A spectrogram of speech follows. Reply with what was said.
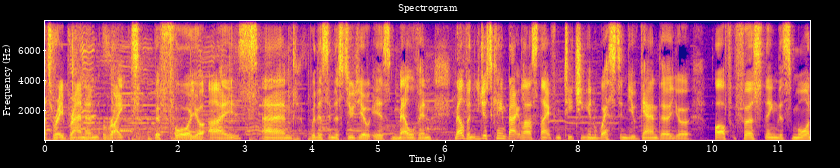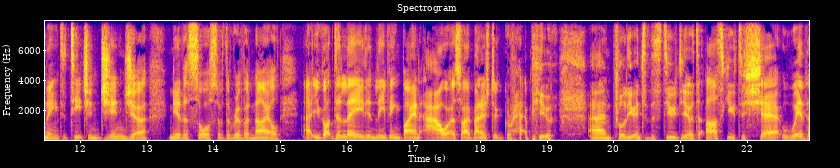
that's Ray Brannon right before your eyes. And with us in the studio is Melvin. Melvin, you just came back last night from teaching in Western Uganda. You're off first thing this morning to teach in Jinja near the source of the River Nile. Uh, you got delayed in leaving by an hour, so I managed to grab you and pull you into the studio to ask you to share with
